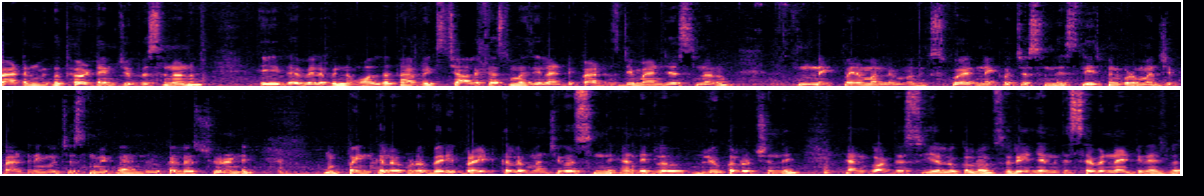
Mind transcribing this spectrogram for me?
ప్యాటర్న్ మీకు థర్డ్ టైం చూపిస్తున్నాను. ఇది అవైలబుల్ ఆల్ ద ఫ్యాబ్రిక్స్ చాలా కస్టమర్స్ ఇలాంటి ప్యాటర్న్స్ డిమాండ్ చేస్తున్నారు. నెక్ పైన మళ్ళీ మనకి స్క్వేర్ నెక్ వచ్చేస్తుంది. స్లీవ్స్ పైన కూడా మంచి ప్యాటర్నింగ్ వచ్చేస్తుంది మీకు. అండ్ కలర్స్ చూడండి. పింక్ కలర్ కూడా వెరీ బ్రైట్ కలర్ మంచిగా వస్తుంది. అండ్ దీంట్లో బ్లూ కలర్ వచ్చింది. And got this yellow colour also range అనేది సెవెన్ నైన్టీ రేంజ్లో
